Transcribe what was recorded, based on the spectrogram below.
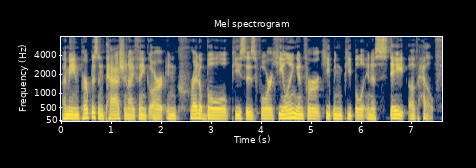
I mean, purpose and passion, I think, are incredible pieces for healing and for keeping people in a state of health.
